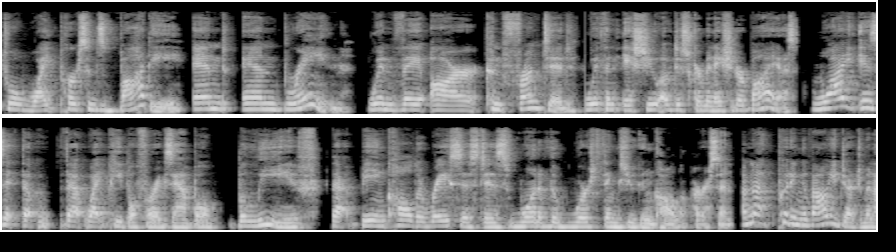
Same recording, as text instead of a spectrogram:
to a white person's body and and brain when they are confronted with an issue of discrimination or bias? Why is it that that white people, for example, believe that being called a racist is one of the worst things you can call a person? I'm not putting a value judgment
